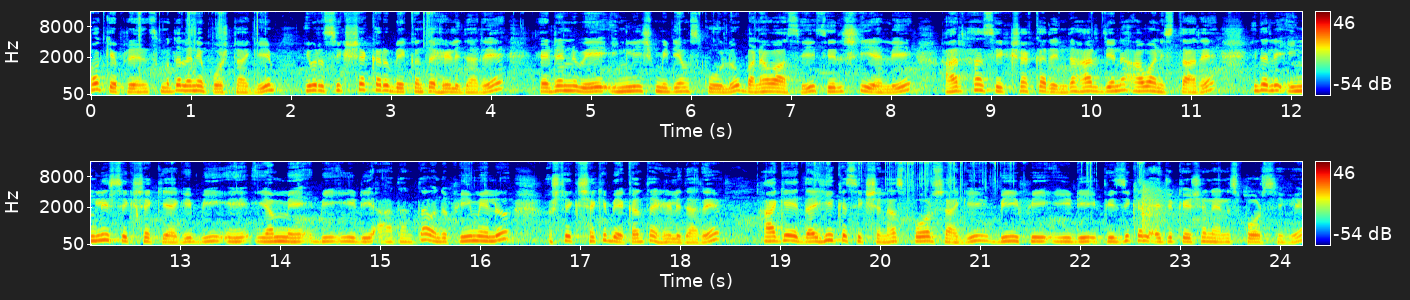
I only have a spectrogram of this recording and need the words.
ಓಕೆ ಫ್ರೆಂಡ್ಸ್ ಮೊದಲನೇ ಪೋಸ್ಟ್ ಆಗಿ ಇವರು ಶಿಕ್ಷಕರು ಬೇಕಂತ ಹೇಳಿದ್ದಾರೆ. Eden way English medium school Banavasi ಶಿರ್ಸಿಯಲ್ಲಿ ಅರ್ಹ ಶಿಕ್ಷಕರಿಂದ ಅರ್ಜಿಯನ್ನು ಆಹ್ವಾನಿಸ್ತಾರೆ. ಇದರಲ್ಲಿ ಇಂಗ್ಲೀಷ್ ಶಿಕ್ಷಕಿಯಾಗಿ B A M A B E D ಆದಂಥ ಒಂದು ಫೀಮೇಲು ಶಿಕ್ಷಕಿ ಬೇಕಂತ ಹೇಳಿದ್ದಾರೆ. ಹಾಗೆ ದೈಹಿಕ ಶಿಕ್ಷಣ ಸ್ಪೋರ್ಟ್ಸ್ ಆಗಿ B P E D physical education and ಸ್ಪೋರ್ಟ್ಸಿಗೆ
